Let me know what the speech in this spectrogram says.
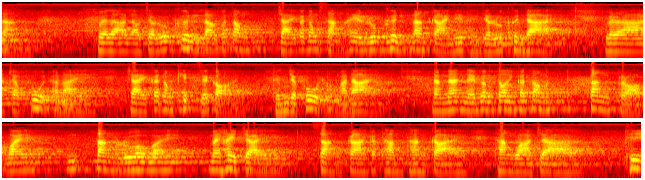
สั่ง เวลาเราจะลุกขึ้นเราก็ต้องใจก็ต้องสั่งให้ลุกขึ้นร่างกายนี้ถึงจะลุกขึ้นได้ เวลาจะพูดอะไร ใจก็ต้องคิดเสียก่อน ถึงจะพูดออกมาได้ ดังนั้นในเบื้องต้นก็ต้องตั้งกรอบไว้ ตั้งรั้วไว้ ไม่ให้ใจสั่งการกระทำทางกาย ทางวาจา ที่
